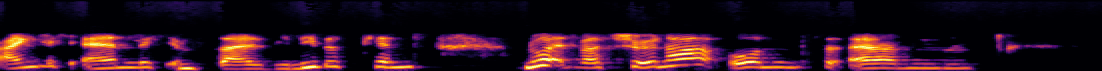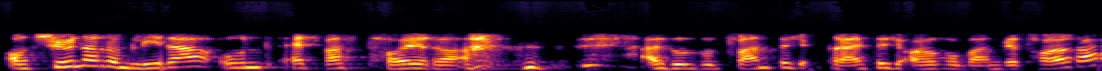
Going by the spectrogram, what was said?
eigentlich ähnlich im Style wie Liebeskind, nur etwas schöner und ähm, aus schönerem Leder und etwas teurer. Also so 20, 30 Euro waren wir teurer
